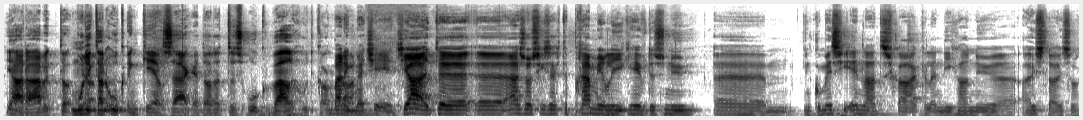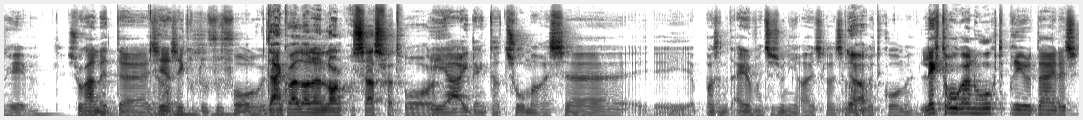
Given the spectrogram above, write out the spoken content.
ja, daar heb ik, dat moet ik dan ook een keer zeggen. Dat het dus ook wel goed kan Ben ik met je eens. Ja, het, eh, eh, zoals gezegd, de Premier League heeft dus nu ehm, een commissie in laten schakelen en die gaan nu eh uitsluitsel geven. Dus we gaan dit eh, zeer zeker op de voet volgen. Ik denk wel dat het een lang proces gaat worden. Ja, ik denk dat zomaar eens eh, pas aan het einde van het seizoen hier uitsluitsel Ja. over gaat komen. Ligt er ook aan hoe hoog de prioriteit is,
